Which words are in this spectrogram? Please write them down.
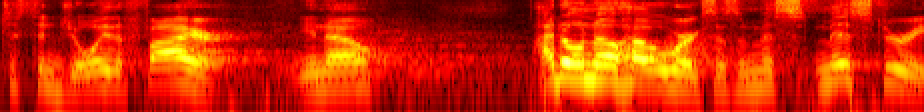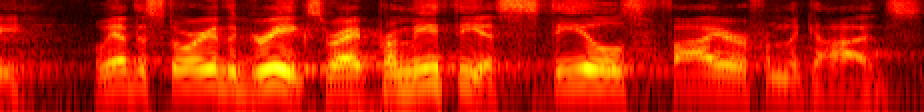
just enjoy the fire. You know, I don't know how it works. It's a mystery. We have the story of the Greeks, right? Prometheus steals fire from the gods.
